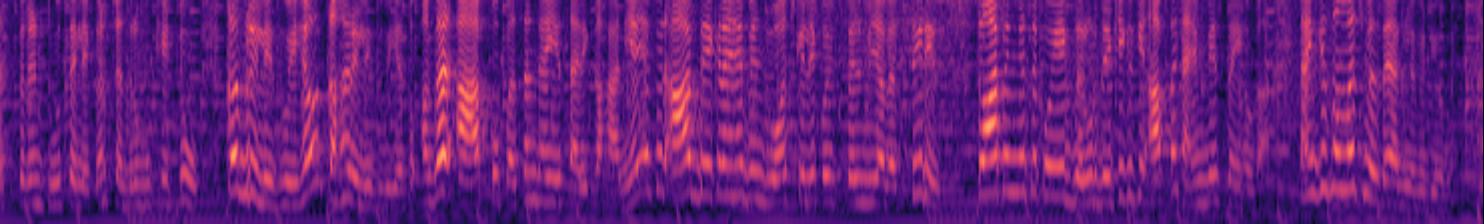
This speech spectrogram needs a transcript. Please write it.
एस्पिरेंट 2 से लेकर चंद्रमुखी 2 कब रिलीज़ हुई है और कहाँ रिलीज़ हुई है। तो अगर आपको पसंद है ये सारी कहानियाँ या फिर आप देख रहे हैं बिंज वॉच के लिए कोई फ़िल्म या वेब सीरीज़ तो आप इनमें से कोई एक ज़रूर देखिए, क्योंकि आपका टाइम वेस्ट नहीं होगा। थैंक यू सो मच मिलते हैं अगले वीडियो में।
